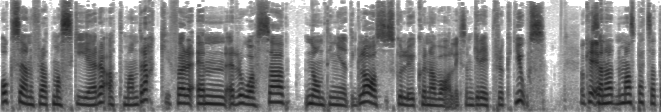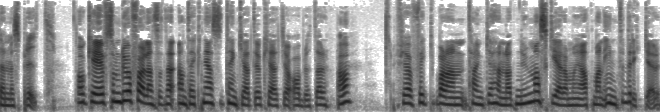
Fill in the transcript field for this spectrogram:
Och sen för att maskera att man drack, för en rosa någonting i ett glas skulle ju kunna vara liksom grapefruktjuice. Okej, Sen hade man spetsat den med sprit. okej, eftersom du har föreläsningsanteckningar så tänker jag att det är okej att jag avbryter. Ja. För jag fick bara en tanke här nu att nu maskerar man ju att man inte dricker.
